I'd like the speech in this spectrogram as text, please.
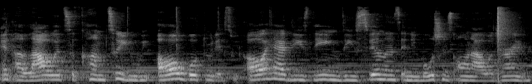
and allow it to come to you. We all go through this. We all have these things these feelings and emotions on our journey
